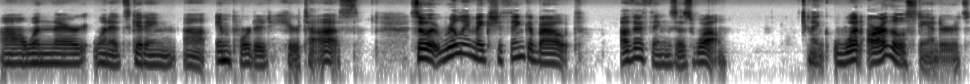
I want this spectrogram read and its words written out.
uh, when they're when it's getting uh, imported here to us. So it really makes you think about other things as well like what are those standards?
